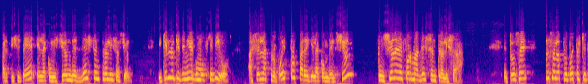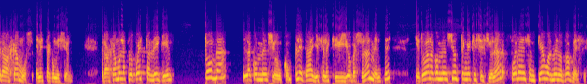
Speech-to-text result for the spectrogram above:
participé en la comisión de descentralización. ¿Y qué es lo que tenía como objetivo? Hacer las propuestas para que la convención funcione de forma descentralizada. Entonces, ¿cuáles son las propuestas que trabajamos en esta comisión? Trabajamos las propuestas de que toda la convención completa, y esa la escribí yo personalmente, que toda la convención tenga que sesionar fuera de Santiago al menos dos veces.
